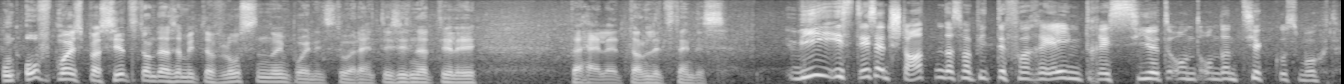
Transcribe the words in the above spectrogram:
Und oftmals passiert es dann, dass er mit der Flossen nur im Ball ins Tor rennt. Das ist natürlich der Highlight dann letztendlich. Wie ist das entstanden, dass man bitte Forellen dressiert und, und einen Zirkus macht?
